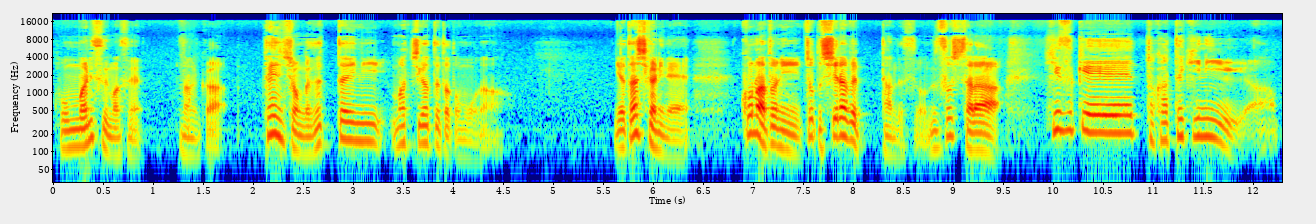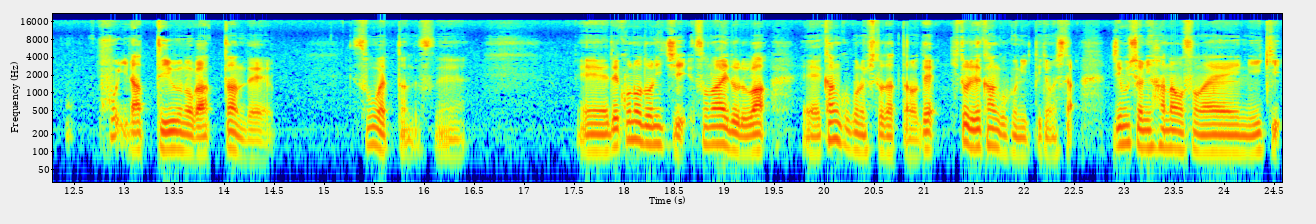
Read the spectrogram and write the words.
ほんまにすいません。なんか、テンションが絶対に間違ってたと思うな。いや、確かにね、この後にちょっと調べたんですよ。そしたら、日付とか的に、ぽいなっていうのがあったんで、そうやったんですね。えー、で、この土日、そのアイドルは、えー、韓国の人だったので、一人で韓国に行ってきました。事務所に花を供えに行き、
